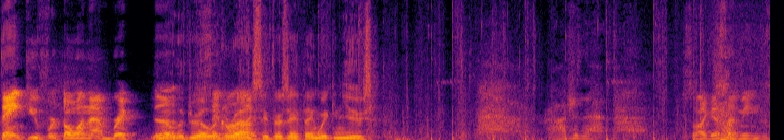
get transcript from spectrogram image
Thank you for throwing that brick. You know the drill. saved Look around, life. see if there's anything we can use. Roger that. So I guess that means,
